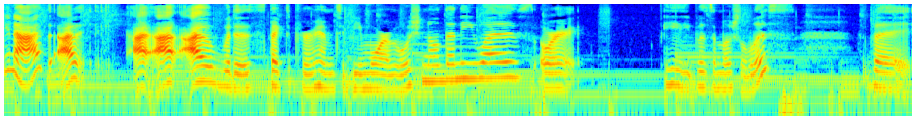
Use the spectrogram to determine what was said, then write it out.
you know, I, I, I, I would have expected for him to be more emotional than he was, or he was emotionless, but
